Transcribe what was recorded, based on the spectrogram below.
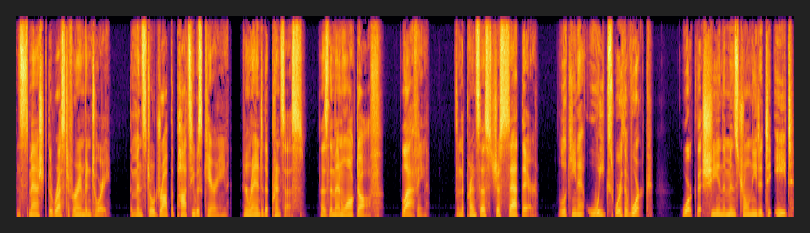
and smashed the rest of her inventory. The minstrel dropped the pots he was carrying and ran to the princess as the men walked off, laughing. And the princess just sat there, looking at weeks' worth of work, work that she and the minstrel needed to eat,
